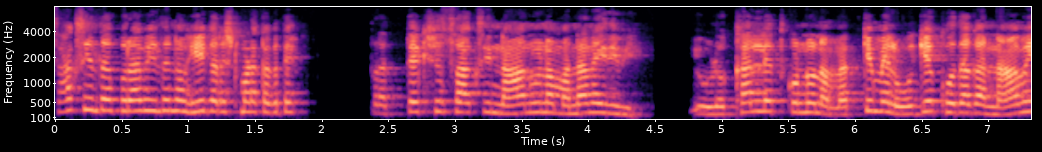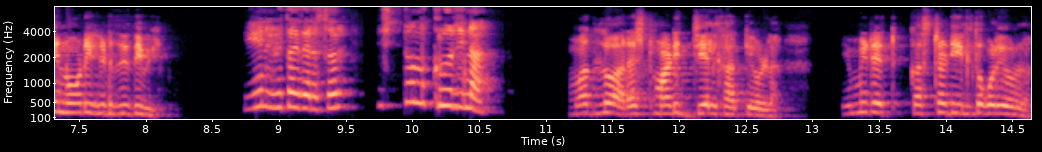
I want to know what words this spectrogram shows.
ಸಾಕ್ಷಿ ಇಲ್ಲದ ಪುರಾವೆ ಇಲ್ಲದೆ ನಾವು ಹೇಗೆ ಅರೆಸ್ಟ್ ಮಾಡೋಕ್ಕಾಗುತ್ತೆ? ಪ್ರತ್ಯಕ್ಷ ಸಾಕ್ಷಿ ನಾನು ನಮ್ಮ ಅಣ್ಣನ ಇದ್ದೀವಿ ಇವಳು ಕಲ್ಲೆತ್ಕೊಂಡು ನಮ್ಮ ಅತ್ತೆ ಮೇಲೆ ಒಗ್ಯಕ್ಕೆ ಹೋದಾಗ ನಾವೇ ನೋಡಿ ಹಿಡಿದಿದ್ದೀವಿ ಏನು ಹೇಳ್ತಾ ಇದ್ದಾರೆ ಸರ್? ಇಷ್ಟೊಂದು ಕ್ರೂರಿನ? ಮೊದಲು ಅರೆಸ್ಟ್ ಮಾಡಿ ಜೈಲ್ಗೆ ಹಾಕಿ ಇವಳನ್ನ ಇಮಿಡಿಯೇಟ್ ಕಸ್ಟಡಿ ಇಲ್ಲಿ ತಗೊಳ್ಳಿ ಇವಳನ್ನ.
